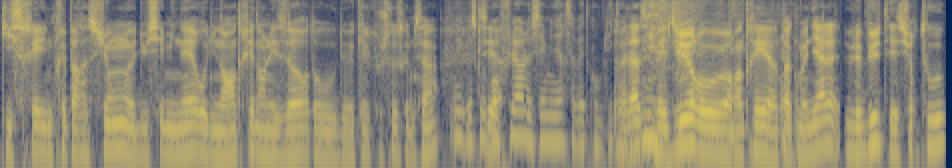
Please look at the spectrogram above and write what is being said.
qui serait une préparation euh, du séminaire ou d'une rentrée dans les ordres ou de quelque chose comme ça. Oui, parce que pour Fleur, le séminaire, ça va être compliqué. Voilà, ça va être dur ou rentrer en tant que monial. Le but est surtout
